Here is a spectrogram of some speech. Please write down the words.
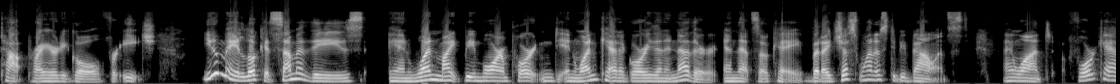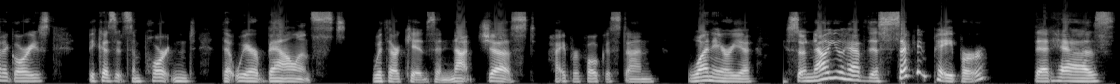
top priority goal for each. You may look at some of these and one might be more important in one category than another, and that's okay. But I just want us to be balanced. I want four categories because it's important that we are balanced with our kids and not just hyper focused on one area. So now you have this second paper that has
